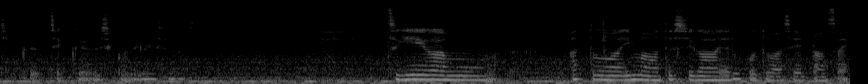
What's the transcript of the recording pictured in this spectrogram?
チェックチェックよろしくお願いします。次はもうあとは今私がやることは生誕祭。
